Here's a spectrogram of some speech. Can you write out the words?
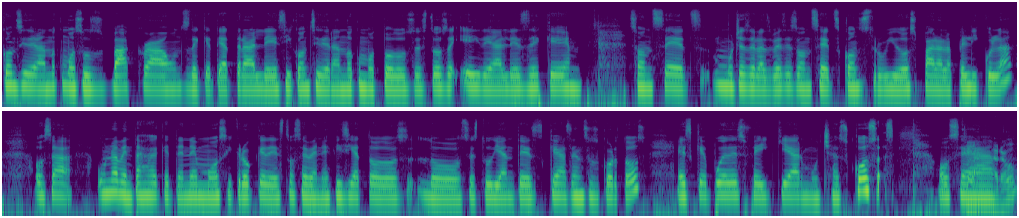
considerando como sus backgrounds de que teatrales y considerando como todos estos ideales de que son sets, muchas de las veces son sets construidos para la película. O sea, una ventaja que tenemos, y creo que de esto se beneficia a todos los estudiantes que hacen sus cortos, es que puedes fakear muchas cosas. O sea, claro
